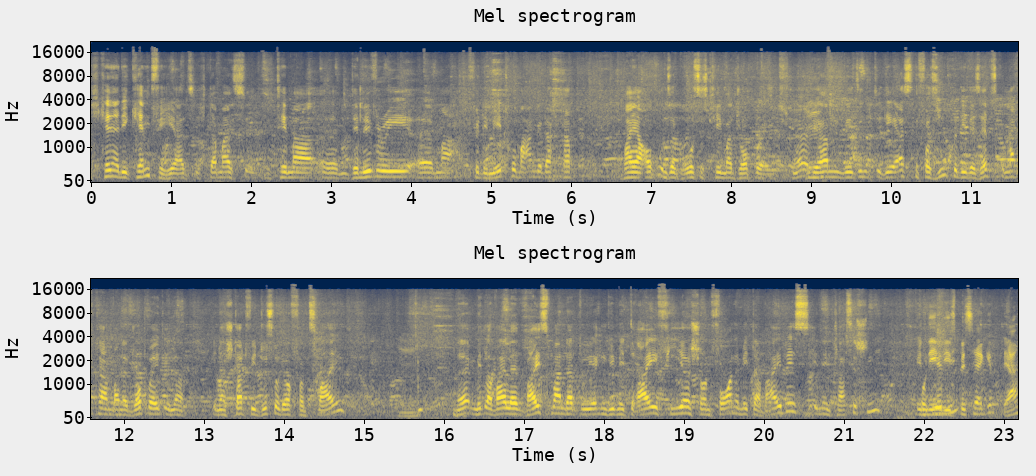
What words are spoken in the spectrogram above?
ich kenne ja die Kämpfe hier, als ich damals das Thema äh, Delivery äh, mal für die Metro mal angedacht habe, war ja auch unser großes Thema Drop Rate. Ne? Wir, haben, wir sind die ersten Versuche, die wir selbst gemacht haben, war eine Drop Rate in einer, in einer Stadt wie Düsseldorf von zwei. Mhm. Ne? Mittlerweile weiß man, dass du irgendwie mit drei, vier schon vorne mit dabei bist in den klassischen. In denen, die es bisher gibt, ja?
